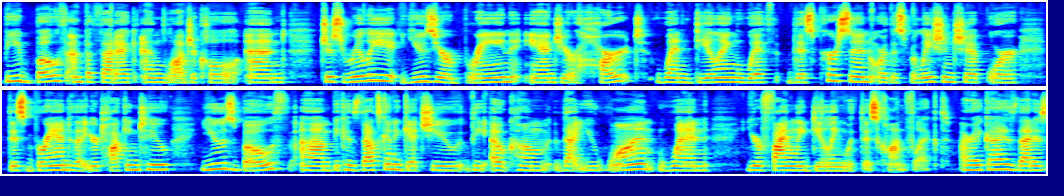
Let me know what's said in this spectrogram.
be both empathetic and logical and just really use your brain and your heart when dealing with this person or this relationship or this brand that you're talking to. Use both um, because that's going to get you the outcome that you want when you're finally dealing with this conflict. All right, guys, that is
